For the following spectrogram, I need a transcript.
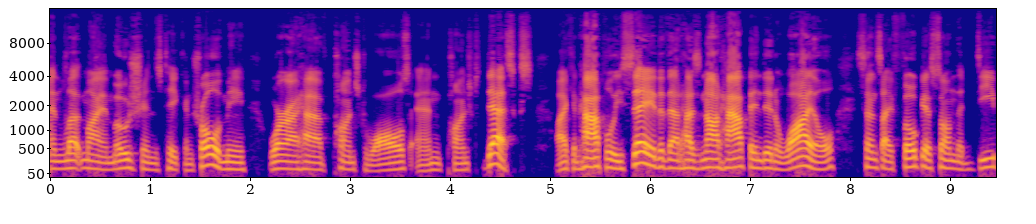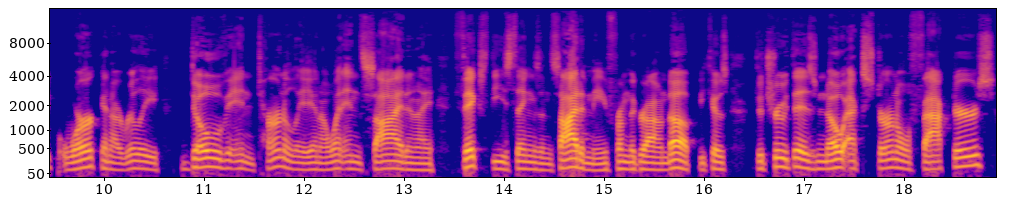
and let my emotions take control of me where I have punched walls and punched desks. I can happily say that that has not happened in a while since I focused on the deep work and I really dove internally and I went inside and I fixed these things inside of me from the ground up because the truth is no external factors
